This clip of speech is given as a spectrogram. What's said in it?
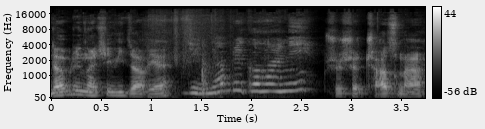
dobry nasi widzowie. Dzień dobry, kochani. Przyszedł czas na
